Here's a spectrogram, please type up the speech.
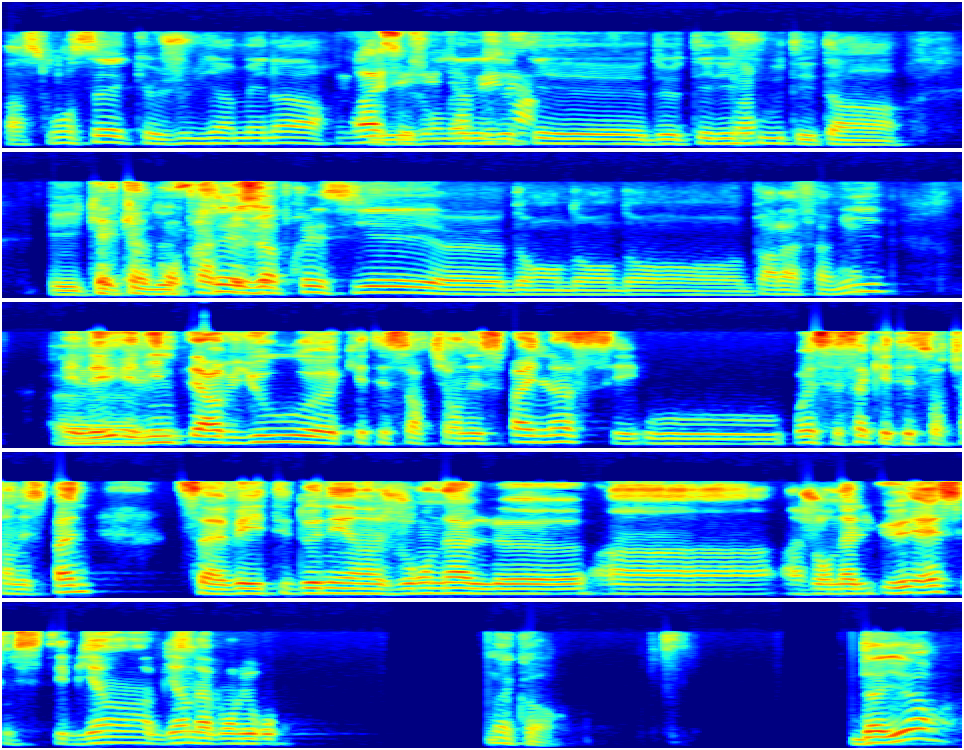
Parce qu'on sait que Julien Ménard, Ouais, Julien journaliste de, Ménard. té- de Téléfoot, est un est Quelqu'un de très aussi. apprécié euh, dans, dans, dans, par la famille. Et Euh, l'interview qui était sortie en Espagne, là, c'est où, ouais, c'est ça qui était sorti en Espagne. Ça avait été donné à un journal, un, un journal US, mais c'était bien, bien avant l'Euro. D'accord. D'ailleurs,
